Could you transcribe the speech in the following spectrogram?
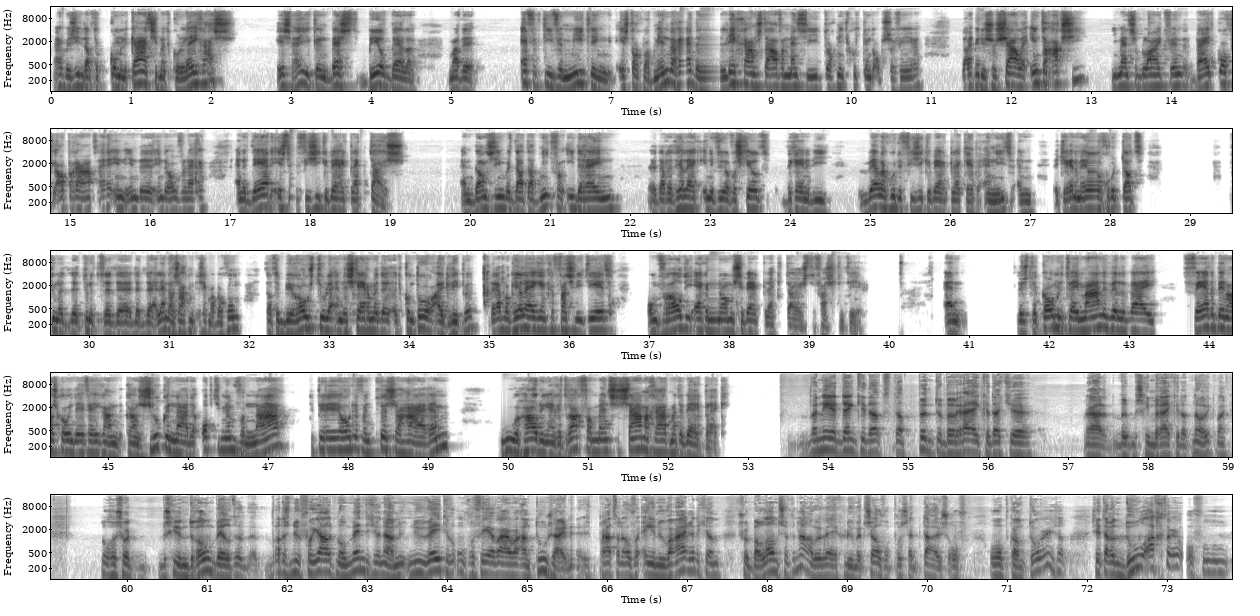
We zien dat de communicatie met collega's is. Je kunt best beeldbellen, maar de effectieve meeting is toch wat minder. De lichaamstaal van mensen die je toch niet goed kunt observeren. Dan heb je de sociale interactie, die mensen belangrijk vinden, bij het koffieapparaat in, in, de, in de overleggen. En het derde is de fysieke werkplek thuis. En dan zien we dat dat niet voor iedereen, eh, dat het heel erg individueel verschilt. Degene die wel een goede fysieke werkplek hebben en niet. En ik herinner me heel goed dat toen het, de, toen het de, de, de ellende zeg maar, begon, dat de bureaustoelen en de schermen de, het kantoor uitliepen. Daar hebben we ook heel erg in gefaciliteerd om vooral die ergonomische werkplek thuis te faciliteren. En dus de komende twee maanden willen wij verder binnen als Gewoon DV gaan, gaan zoeken naar de optimum voor na de periode van tussen HRM, hoe houding en gedrag van mensen samengaat met de werkplek wanneer denk je dat, dat punt te bereiken dat je, nou ja, misschien bereik je dat nooit, maar toch een soort, misschien een droombeeld. Wat is nu voor jou het moment dat je, nou, nu, nu weten we ongeveer waar we aan toe zijn. Ik praat van over 1 januari, dat je een soort balans hebt van, nou, we wegen nu met zoveel procent thuis of, of op kantoor. Is dat, zit daar een doel achter? Of hoe...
